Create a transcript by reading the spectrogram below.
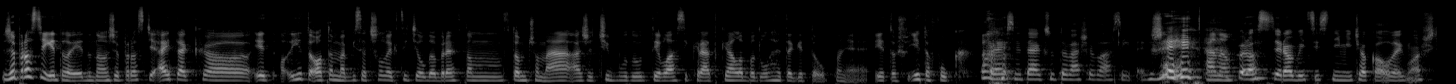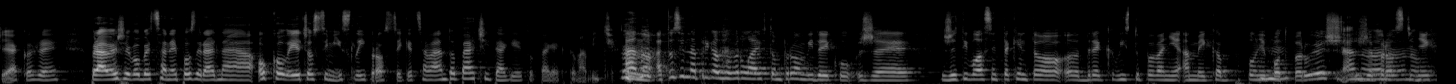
že proste je to jedno, že proste aj tak uh, je, je to o tom, aby sa človek cítil dobre v tom, v tom, čo má a že či budú tie vlasy krátke alebo dlhé, tak je to úplne, je to, je to fuk. Presne tak, sú to vaše vlasy, takže Áno. proste robiť si s nimi čokoľvek môžete, akože práve, že vôbec sa nepozerať na okolie, čo si myslí, proste keď sa vám to páči, tak je to tak, jak to má byť. Áno, a tu si napríklad hovorila aj v tom prvom videjku, že že ty vlastne takýmto uh, drag vystupovanie a make-up plne mm-hmm. podporuješ, ano, že proste ano, nech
